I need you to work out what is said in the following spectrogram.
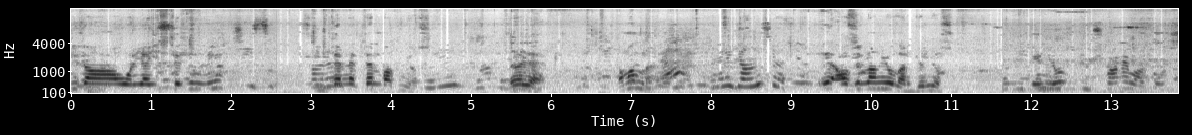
Bir daha oraya istedin mi internetten bakmıyorsun. Öyle. Tamam mı? Yanlış. E hazırlanıyorlar görüyorsun. Geliyor üç tane var orada.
